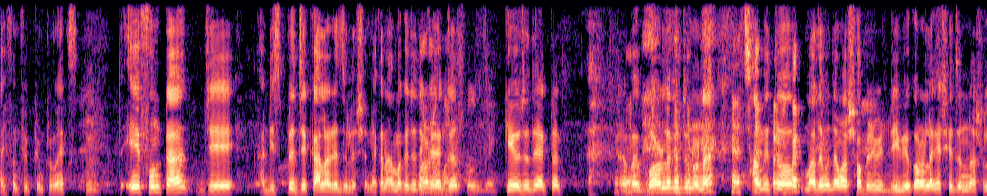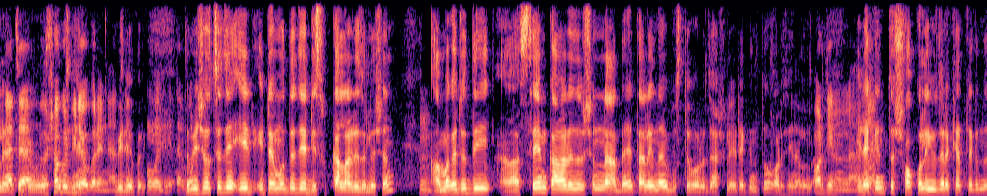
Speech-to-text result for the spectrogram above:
আইফোন ফিফটিন প্রো ম্যাক্স তো এই ফোনটা যে ডিসপ্লে যে কালার রেজুলেশন এখন আমাকে যদি কেউ একজন কেউ যদি একটা বড় লোকের জন্য না আচ্ছা, আমি তো মাঝে মধ্যে আমার শপের রিভিউ করা লাগে সেজন্য আসলে আচ্ছা ভিডিও করি তো বিষয় হচ্ছে যে এটার মধ্যে যে কালার রেজুলেশন আমাকে যদি সেম কালার রেজুলেশন না দেয় তাহলে কিন্তু আমি বুঝতে পারব যে আসলে এটা কিন্তু অরিজিনাল না। অরিজিনাল না এটা কিন্তু সকল ইউজারের ক্ষেত্রে কিন্তু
